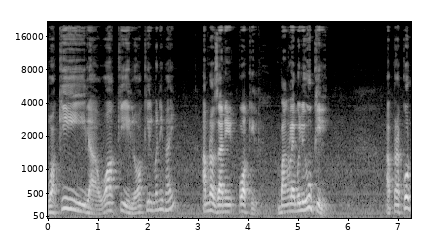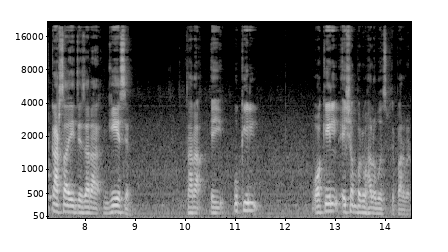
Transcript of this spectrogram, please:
ওয়াকিলা, ওয়াকিল ওয়াকিল মানে ভাই? আমরা জানি ওয়াকিল, বাংলায় বলি উকিল। আপনার কোর্ট কাছারিতে যারা গিয়েছেন, তারা এই উকিল, ওয়াকিল এই সম্পর্কে ভালো বুঝতে পারবেন।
